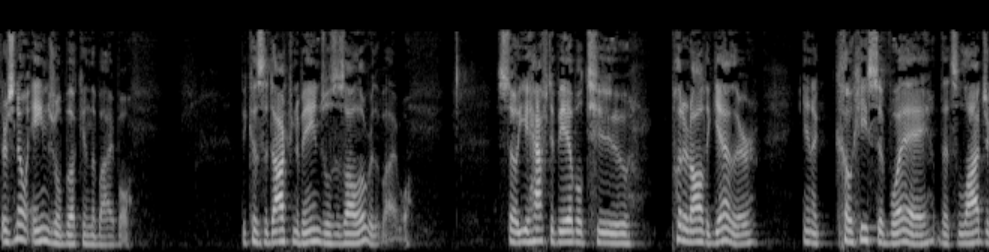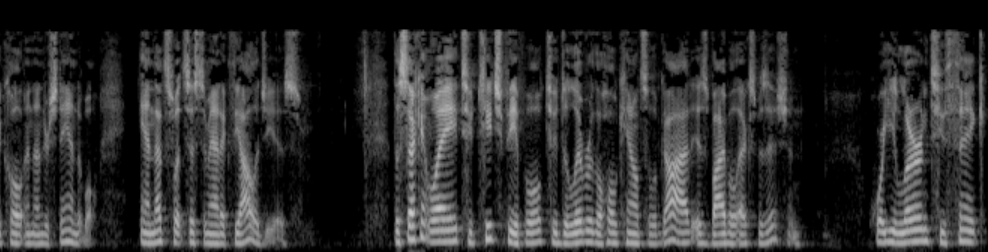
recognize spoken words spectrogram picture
there's no angel book in the Bible because the doctrine of angels is all over the Bible. So you have to be able to put it all together in a cohesive way that's logical and understandable. And that's what systematic theology is. The second way to teach people to deliver the whole counsel of God is Bible exposition, where you learn to think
